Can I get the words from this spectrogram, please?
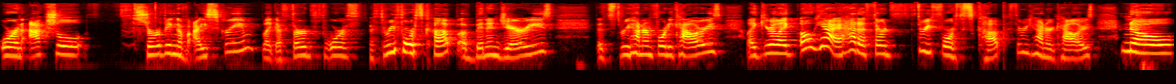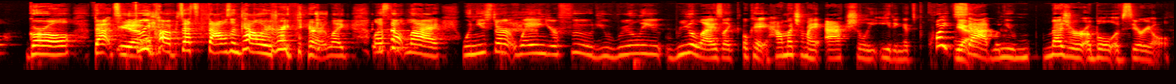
or an actual serving of ice cream, like a third, fourth, a three fourths cup of Ben and Jerry's, that's 340 calories. Like you're like, oh yeah, I had a third, three fourths cup, 300 calories. No, girl. That's Yeah. three cups. That's thousand calories right there. Like, let's not lie. When you start weighing your food, you really realize, like, okay, how much am I actually eating? It's quite Yeah. sad when you measure a bowl of cereal.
